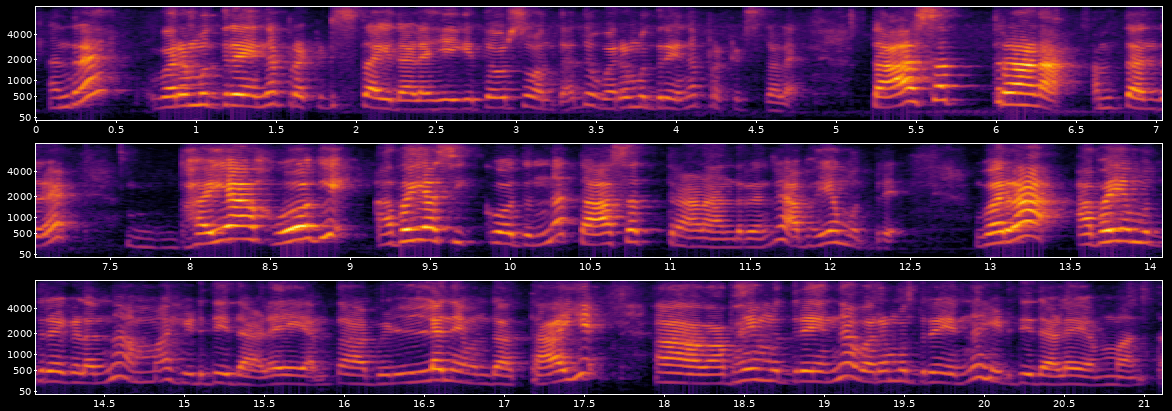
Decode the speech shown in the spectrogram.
ಅಂದ್ರೆ ವರಮುದ್ರೆಯನ್ನ ಪ್ರಕಟಿಸ್ತಾ ಇದ್ದಾಳೆ, ಹೀಗೆ ತೋರಿಸುವಂತದ್ದು ವರಮುದ್ರೆಯನ್ನ ಪ್ರಕಟಿಸ್ತಾಳೆ. ತಾಸತ್ರಾಣ ಅಂತಂದ್ರೆ ಭಯ ಹೋಗಿ ಅಭಯ ಸಿಕ್ಕೋದನ್ನ ತಾಸತ್ರಾಣ ಅಂದ್ರೆ ಅಂದ್ರೆ ಅಭಯ ಮುದ್ರೆ. ವರ ಅಭಯ ಮುದ್ರೆಗಳನ್ನ ಅಮ್ಮ ಹಿಡ್ದಿದ್ದಾಳೆ ಅಂತ ಬಿಳ್ಳನೆ ಒಂದು ತಾಯಿ, ಆ, ಅಭಯ ಮುದ್ರೆಯನ್ನ ವರಮುದ್ರೆಯನ್ನ ಹಿಡ್ದಿದ್ದಾಳೆ ಅಮ್ಮ ಅಂತ.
